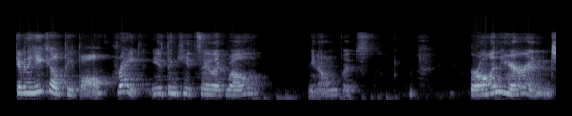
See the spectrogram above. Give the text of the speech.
Given that he killed people. right, You'd think he'd say like, well, you know, it's we're all in here and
